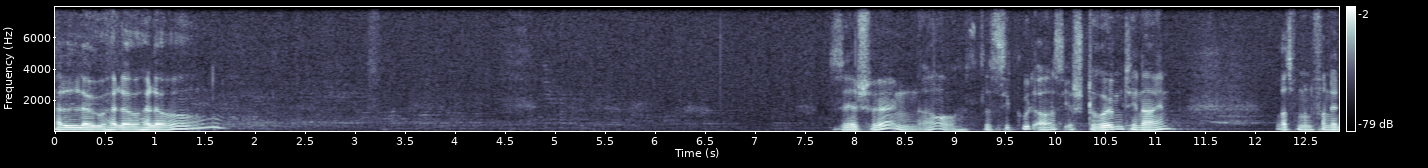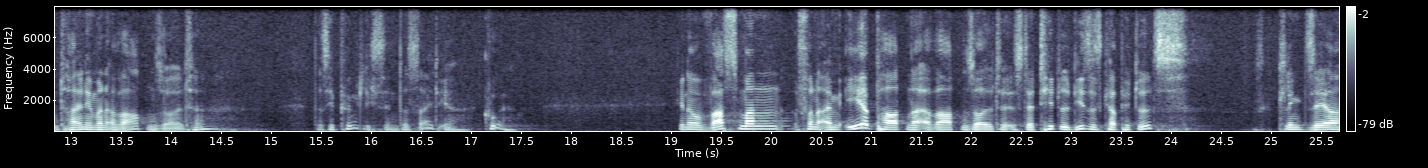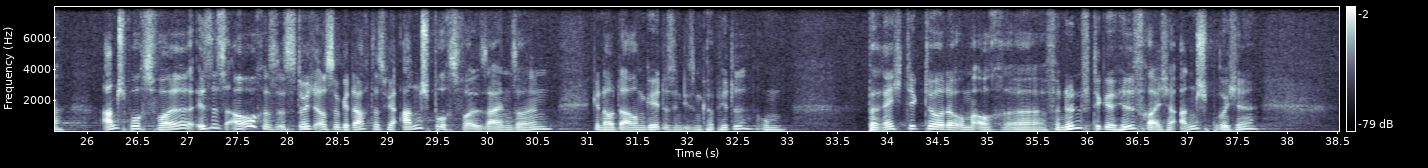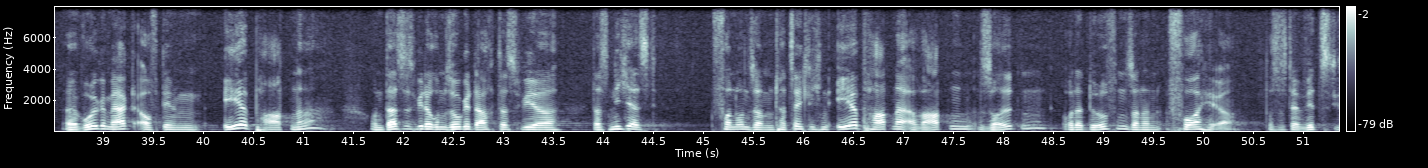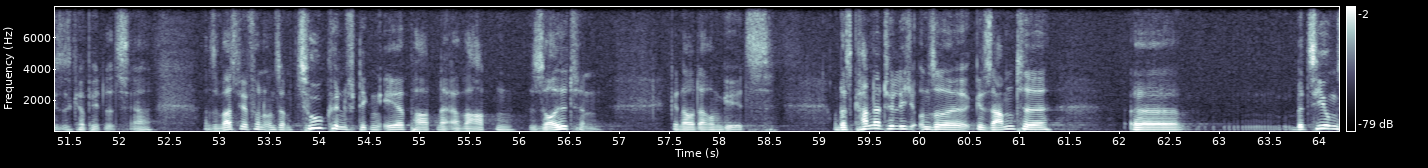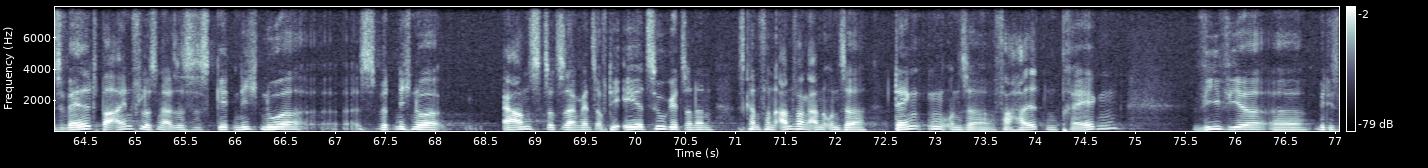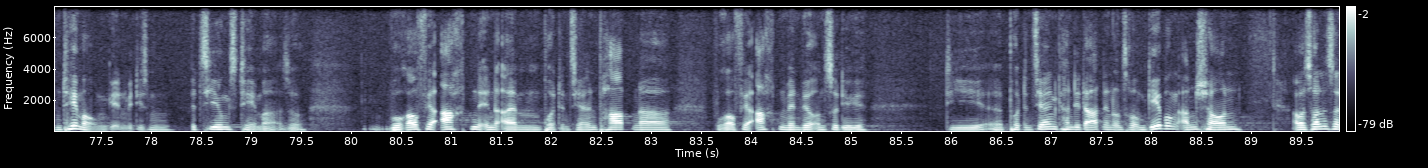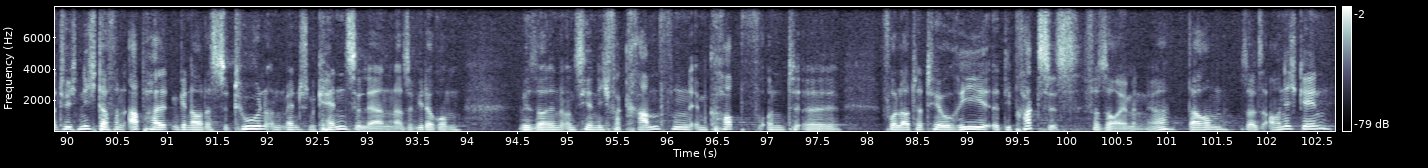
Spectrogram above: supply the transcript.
Hallo, hallo, hallo. Sehr schön. Oh, das sieht gut aus. Ihr strömt hinein, was man von den Teilnehmern erwarten sollte. Dass sie pünktlich sind, das seid ihr. Cool. Genau, was man von einem Ehepartner erwarten sollte, ist der Titel dieses Kapitels. Das klingt sehr anspruchsvoll, ist es auch. Es ist durchaus so gedacht, dass wir anspruchsvoll sein sollen. Genau darum geht es in diesem Kapitel, um berechtigte oder um auch äh, vernünftige, hilfreiche Ansprüche, äh, wohlgemerkt auf dem Ehepartner. Und das ist wiederum so gedacht, dass wir das nicht erst von unserem tatsächlichen Ehepartner erwarten sollten oder dürfen, sondern vorher. Das ist der Witz dieses Kapitels. Ja. Also was wir von unserem zukünftigen Ehepartner erwarten sollten. Genau darum geht es. Und das kann natürlich unsere gesamte äh, Beziehungswelt beeinflussen. Also es, es geht nicht nur, es wird nicht nur ernst sozusagen, wenn es auf die Ehe zugeht, sondern es kann von Anfang an unser Denken, unser Verhalten prägen, wie wir äh, mit diesem Thema umgehen, mit diesem Beziehungsthema. Also worauf wir achten in einem potenziellen Partner, worauf wir achten, wenn wir uns so die, die äh, potenziellen Kandidaten in unserer Umgebung anschauen aber es soll uns natürlich nicht davon abhalten, genau das zu tun und Menschen kennenzulernen. Also wiederum, wir sollen uns hier nicht verkrampfen im Kopf und äh, vor lauter Theorie äh, die Praxis versäumen. Ja? Darum soll es auch nicht gehen.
